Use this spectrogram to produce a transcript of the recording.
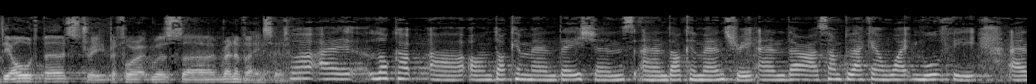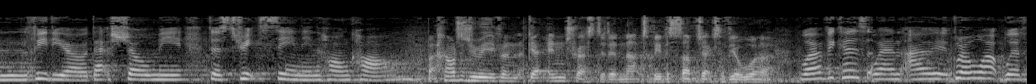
the old Bird Street before it was uh, renovated? Well, I look up uh, on documentations and documentary, and there are some black and white movie and video that show me the street scene in Hong Kong. But how did you even get interested in that to be the subject of your work? Well, because when I grow up with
